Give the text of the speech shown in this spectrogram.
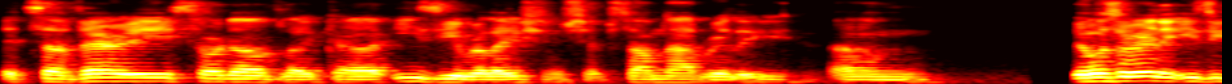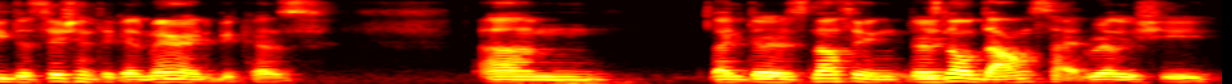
it's a very sort of like uh, easy relationship. So I'm not really. Um, it was a really easy decision to get married because, um, like, there's nothing, there's no downside really. She,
